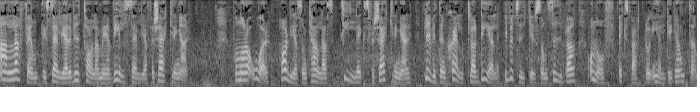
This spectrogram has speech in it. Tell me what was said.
Alla 50 säljare vi talar med vill sälja försäkringar. På några år har det som kallas tilläggsförsäkringar blivit en självklar del i butiker som Siba, Onoff, Expert och Elgiganten.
